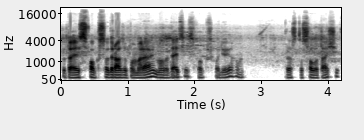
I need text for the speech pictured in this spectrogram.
Тут Айс Фокс одразу помирає, молодець, Айс Фокс ходю його. Просто соло тащить.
